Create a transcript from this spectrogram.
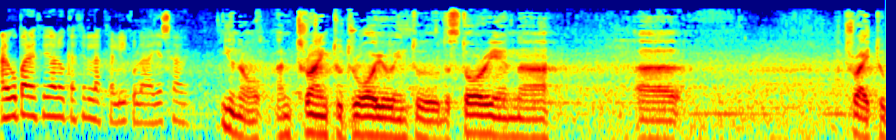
Algo parecido a lo que hacen las películas, ya sabes. You know, I'm trying to draw you into the story and uh, uh, try to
